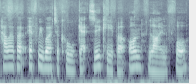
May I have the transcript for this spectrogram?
However, if we were to call get zookeeper on line 4,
